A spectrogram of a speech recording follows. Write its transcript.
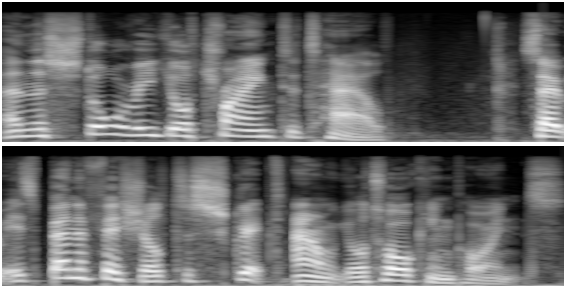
and the story you're trying to tell. So it's beneficial to script out your talking points.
